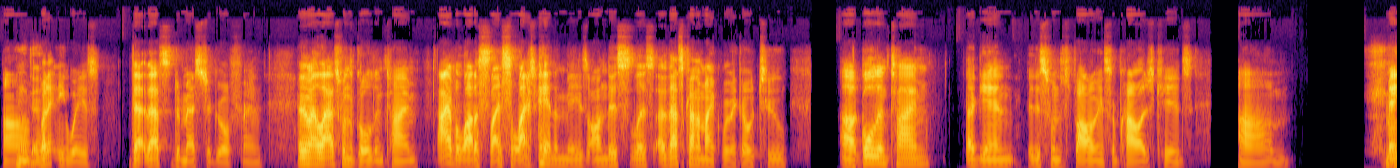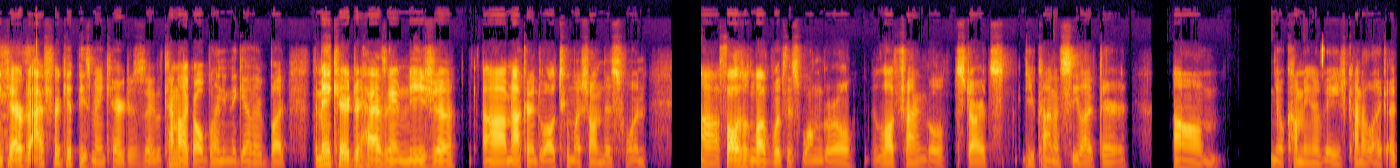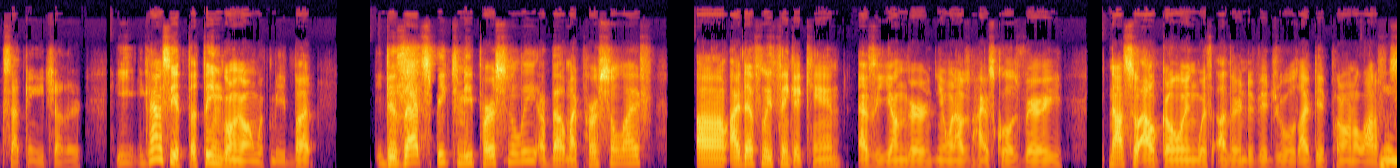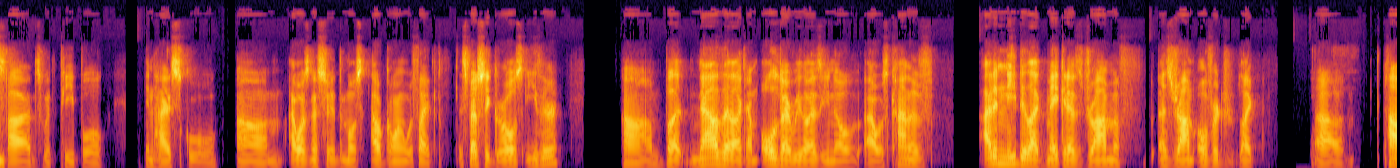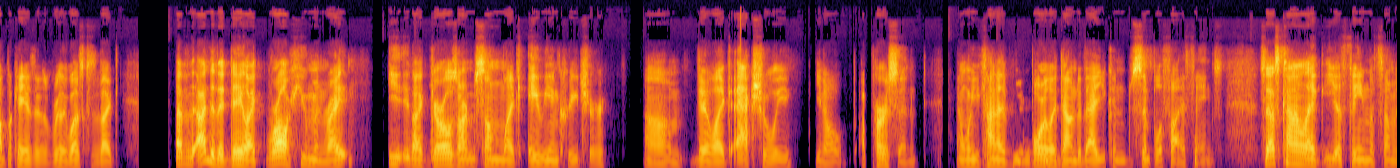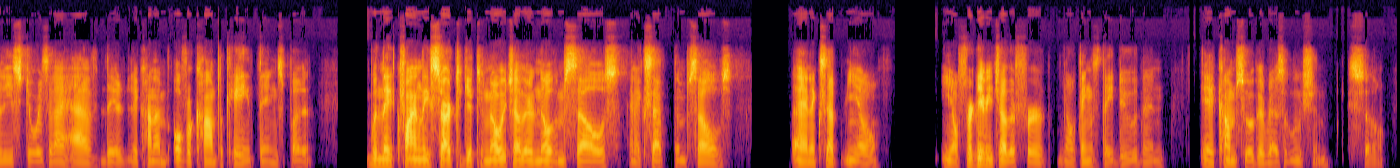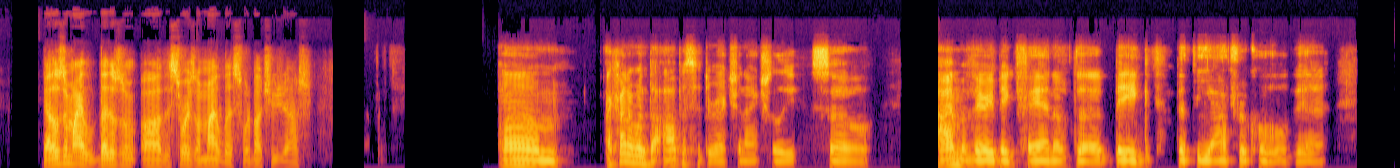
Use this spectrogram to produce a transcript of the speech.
Um, okay. But anyways, that that's domestic girlfriend. And my last one's Golden Time. I have a lot of slice of life animes on this list. Uh, that's kind of like where they go to. Uh, Golden Time again. This one's following some college kids. Um, main character i forget these main characters they're kind of like all blending together but the main character has amnesia uh, i'm not going to dwell too much on this one uh, falls in love with this one girl love triangle starts you kind of see like their um you know coming of age kind of like accepting each other you, you kind of see a, a, theme going on with me but does that speak to me personally about my personal life uh, i definitely think it can as a younger you know when i was in high school i was very not so outgoing with other individuals i did put on a lot of mm. facades with people in high school. Um, I wasn't necessarily the most outgoing with like, especially girls either. Um, but now that like I'm older, I realize you know I was kind of I didn't need to like make it as drama as drama over like uh, complicated as it really was because like at the end of the day, like we're all human, right? Like girls aren't some like alien creature. Um, they're like actually you know a person. And when you kind of boil it down to that, you can simplify things. So that's kind of like a theme with some of these stories that I have. They're, they're kind of overcomplicating things, but when they finally start to get to know each other, know themselves, and accept themselves, and accept you know, you know, forgive each other for you know things they do, then it comes to a good resolution. So, yeah, those are my those are uh, the stories on my list. What about you, Josh? Um, I kind of went the opposite direction actually. So, I'm a very big fan of the big, the theatrical, the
